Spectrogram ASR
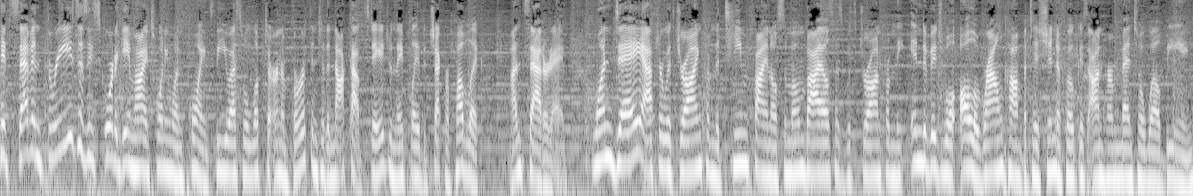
hit seven threes as he scored a game high 21 points. The U.S. will look to earn a berth into the knockout stage when they play the Czech Republic on Saturday. One day after withdrawing from the team final, Simone Biles has withdrawn from the individual all around competition to focus on her mental well being.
